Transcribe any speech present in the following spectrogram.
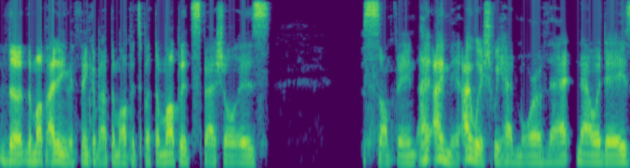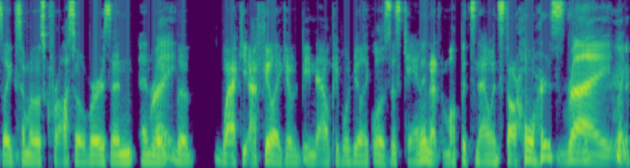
the the Muppet I didn't even think about the Muppets, but the Muppets special is something. I I admit, I wish we had more of that nowadays, like some of those crossovers and and Right. the, the wacky I feel like it would be now people would be like, Well, is this canon? Are the Muppets now in Star Wars? right, like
